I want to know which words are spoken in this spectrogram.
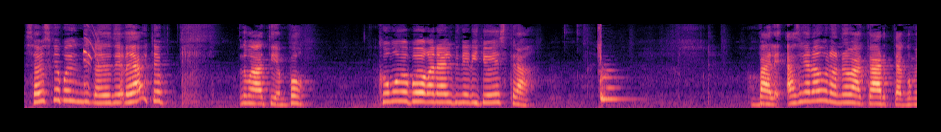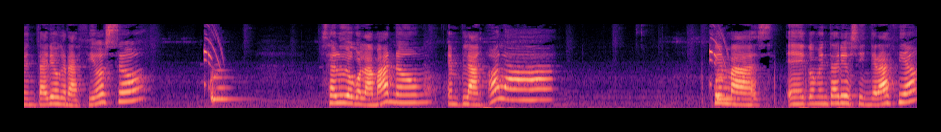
¿Sabes qué puedo indicar? No me da tiempo. ¿Cómo me puedo ganar el dinerillo extra? Vale, has ganado una nueva carta. Comentario gracioso. Saludo con la mano. En plan, hola. ¿Qué más? Eh, comentario sin gracia.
